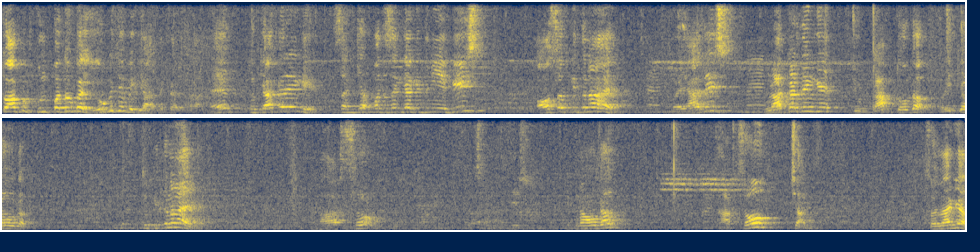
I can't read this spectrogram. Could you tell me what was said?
तो आपको कुल पदों का योग जब ज्ञात करना है तो क्या करेंगे? संख्या, पद संख्या कितनी है बीस? औसत कितना है? बयालीस गुणा कर देंगे। जो प्राप्त होगा, वही क्या होगा? तो कितना है? आठ सौ कितना होगा? आठ सौ चालीस। समझ आ गया?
